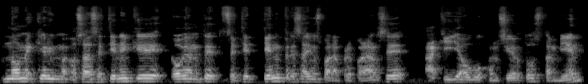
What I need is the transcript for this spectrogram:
no me quiero, o sea, se tienen que, obviamente, se tienen tres años para prepararse, aquí ya hubo conciertos también,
